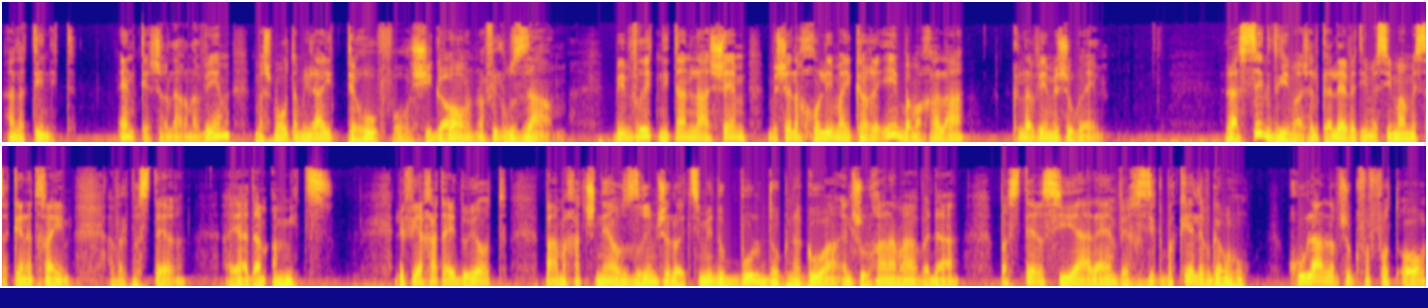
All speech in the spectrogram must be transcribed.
הלטינית. אין קשר לארנבים, משמעות המילה היא טירוף או שיגעון, אפילו זעם. בעברית ניתן לה השם בשל החולים העיקריים במחלה, כלבים משוגעים. להשיג דגימה של כלבת היא משימה מסכנת חיים, אבל פסטר היה אדם אמיץ. לפי אחת העדויות, פעם אחת שני העוזרים שלו הצמידו בולדוג נגוע אל שולחן המעבדה, פסטר סייע להם והחזיק בכלב גם הוא. כולם לבשו כפפות עור,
